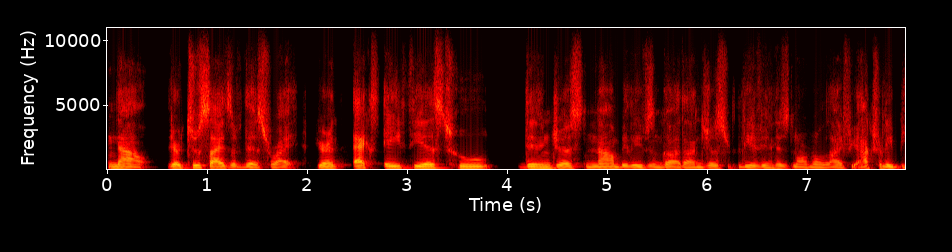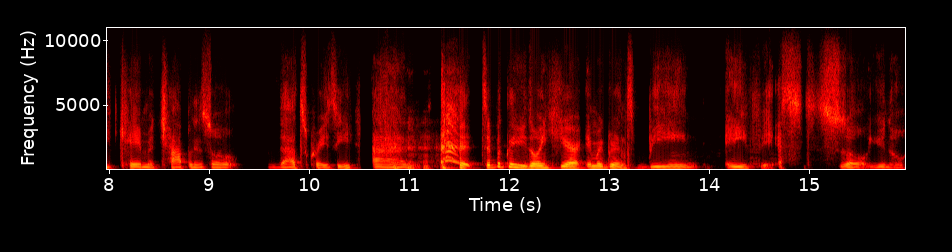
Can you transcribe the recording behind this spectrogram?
Now, there are two sides of this, right? You're an ex-atheist who didn't just now believes in God and just living his normal life. You actually became a chaplain. So that's crazy. And typically you don't hear immigrants being atheists. So, you know,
